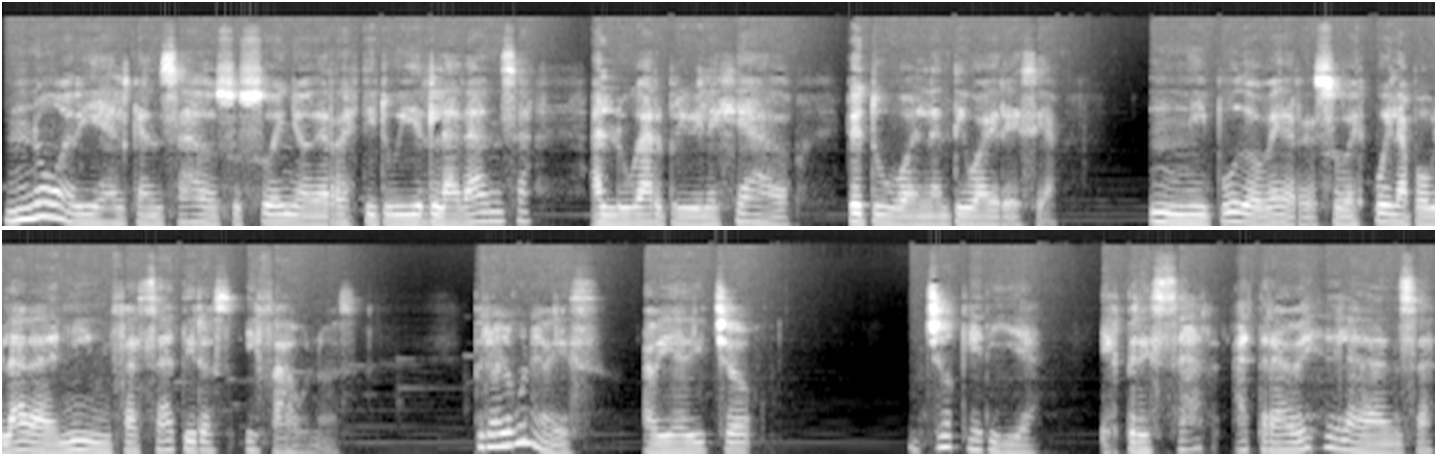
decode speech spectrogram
No había alcanzado su sueño de restituir la danza al lugar privilegiado que tuvo en la antigua Grecia. ni pudo ver su escuela poblada de ninfas, sátiros y faunos. Pero alguna vez había dicho, yo quería expresar a través de la danza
